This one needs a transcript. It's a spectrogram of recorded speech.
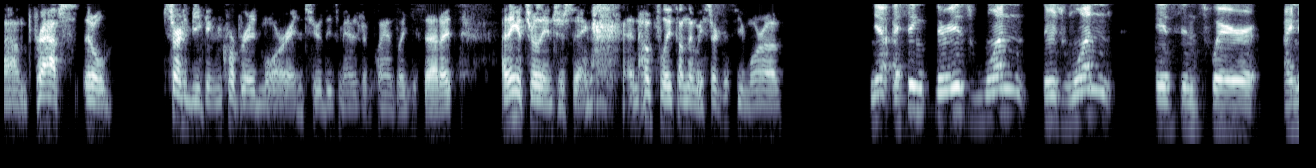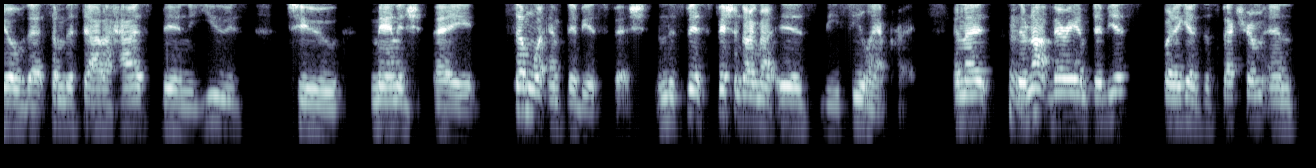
um, perhaps it'll start to be incorporated more into these management plans, like you said. I, I think it's really interesting, and hopefully something we start to see more of. Yeah, I think there is one. There's one instance where I know that some of this data has been used to manage a somewhat amphibious fish. And this fish, I'm talking about is the sea lamprey. And I, hmm. they're not very amphibious, but again, it's a spectrum and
